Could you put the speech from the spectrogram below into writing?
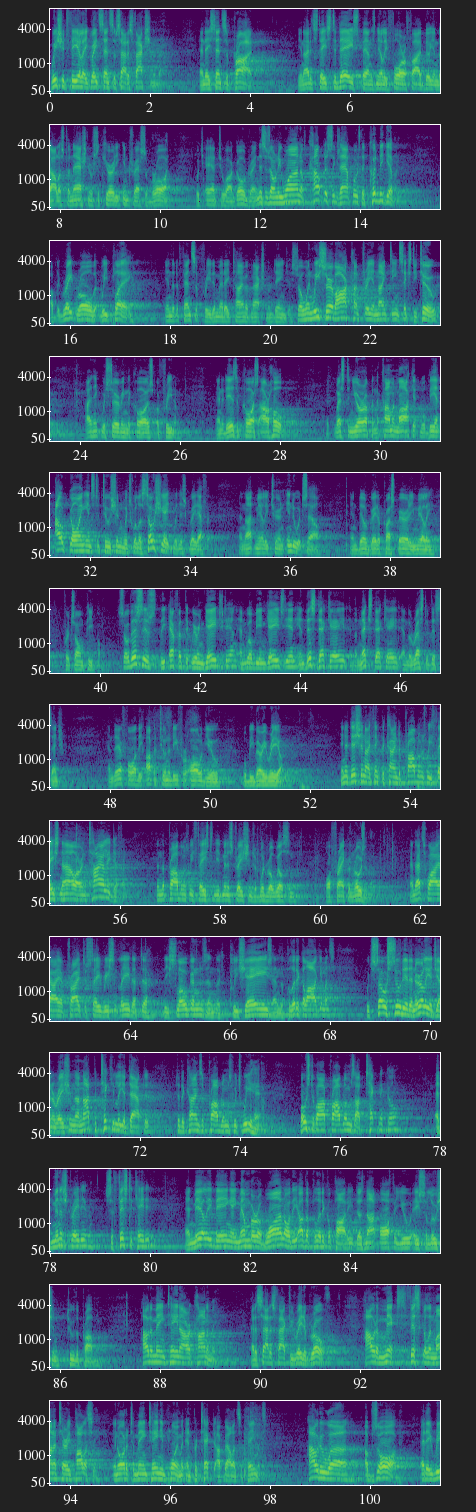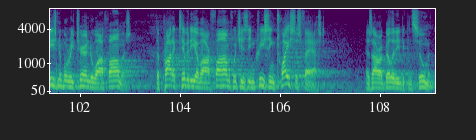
We should feel a great sense of satisfaction in that and a sense of pride. The United States today spends nearly four or five billion dollars for national security interests abroad which add to our gold drain. This is only one of countless examples that could be given of the great role that we play in the defense of freedom at a time of maximum danger. So when we serve our country in 1962, I think we're serving the cause of freedom. And it is, of course, our hope that Western Europe and the common market will be an outgoing institution which will associate with this great effort and not merely turn into itself and build greater prosperity merely for its own people. So, this is the effort that we're engaged in and will be engaged in in this decade, in the next decade, and the rest of this century. And therefore, the opportunity for all of you will be very real. In addition, I think the kind of problems we face now are entirely different than the problems we faced in the administrations of Woodrow Wilson or Franklin Roosevelt. And that's why I have tried to say recently that uh, the slogans and the cliches and the political arguments which so suited an earlier generation, are not particularly adapted to the kinds of problems which we have. Most of our problems are technical, administrative, sophisticated, and merely being a member of one or the other political party does not offer you a solution to the problem. How to maintain our economy at a satisfactory rate of growth, how to mix fiscal and monetary policy in order to maintain employment and protect our balance of payments how to uh, absorb at a reasonable return to our farmers the productivity of our farms, which is increasing twice as fast as our ability to consume it.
